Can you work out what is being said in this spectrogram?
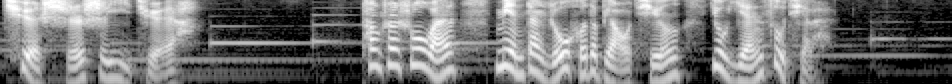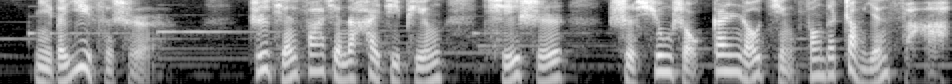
确实是一绝呀。汤川说完，面带柔和的表情又严肃起来。你的意思是，之前发现的氦气瓶其实是凶手干扰警方的障眼法？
